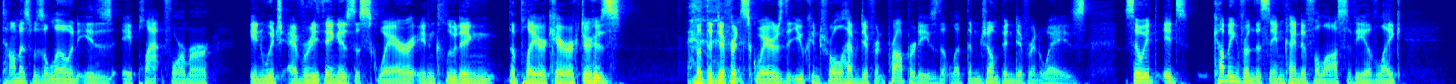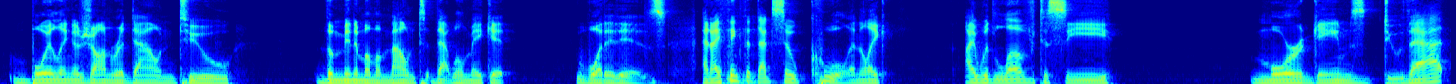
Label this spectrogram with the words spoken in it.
Thomas Was Alone is a platformer in which everything is a square, including the player characters. But the different squares that you control have different properties that let them jump in different ways. So it, it's coming from the same kind of philosophy of like boiling a genre down to the minimum amount that will make it what it is. And I think that that's so cool. And like, I would love to see more games do that.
